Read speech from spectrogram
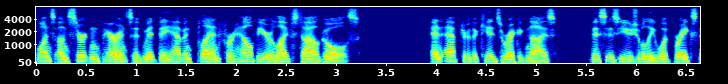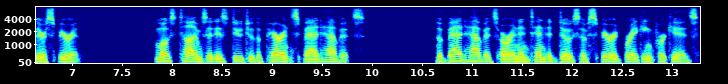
once uncertain parents admit they haven't planned for healthier lifestyle goals. And after the kids recognize, this is usually what breaks their spirit. Most times it is due to the parents' bad habits. The bad habits are an intended dose of spirit breaking for kids,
